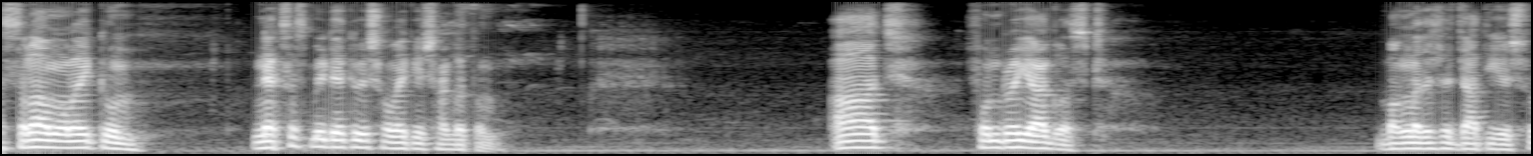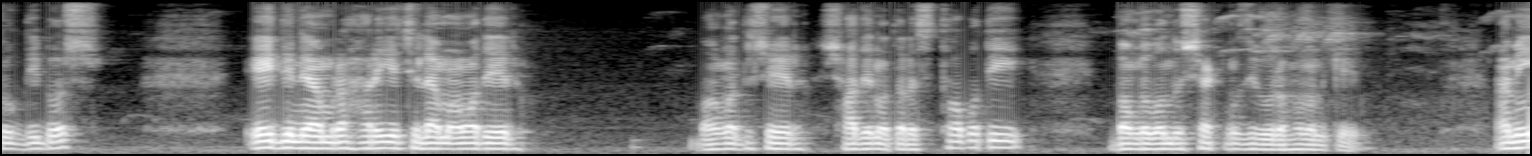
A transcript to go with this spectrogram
আসসালামু আলাইকুম। নেক্সাস মিডিয়াকে সবাইকে স্বাগতম। আজ পনেরোই আগস্ট, বাংলাদেশের জাতীয় শোক দিবস। এই দিনে আমরা হারিয়েছিলাম আমাদের বাংলাদেশের স্বাধীনতার স্থপতি বঙ্গবন্ধু শেখ মুজিবুর রহমানকে। আমি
